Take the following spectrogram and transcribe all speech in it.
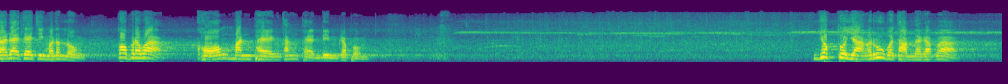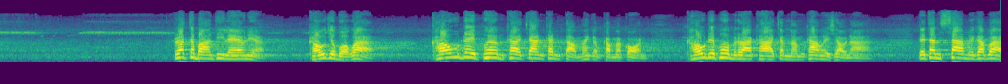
รายได้แท้จริงมาลดลง ก็เพราะว่าของมันแพงทั้งแผ่นดินครับผม ยกตัวอย่างรูปธรรมนะครับว่า รัฐบาลที่แล้วเนี่ยเขาจะบอกว่าเขาได้เพิ่มค่าจ้างขั้นต่ำให้กับกรรมกรเขาได้เพิ่มราคาจำนำข้าวให้ชาวนา แต่ท่านทราบไหมครับว่า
